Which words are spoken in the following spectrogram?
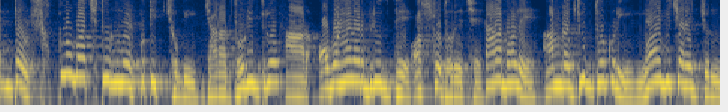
একদল স্বপ্নবাজ তরুণের প্রতিচ্ছবি, যারা দরিদ্র আর অবহেলার বিরুদ্ধে অস্ত্র ধরেছে। তারা বলে, আমরা যুদ্ধ করি, ন্যায় বিচারের জন্য,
